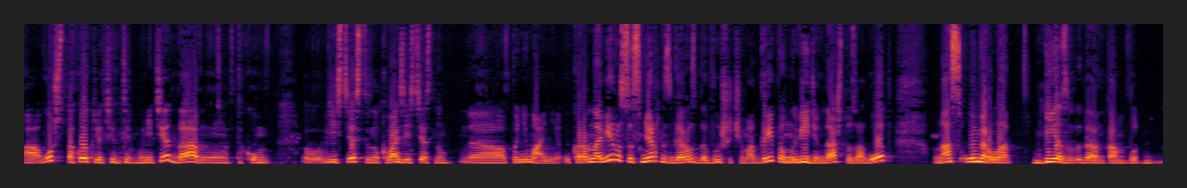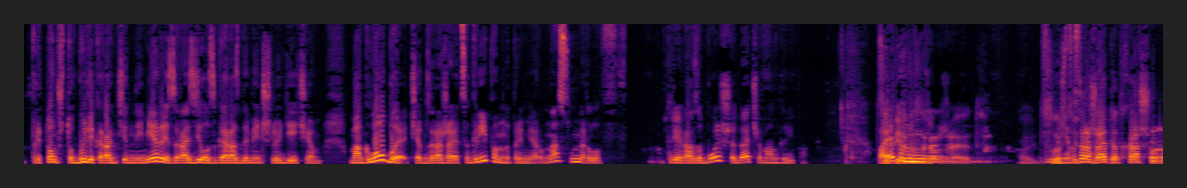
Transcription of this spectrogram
А вот что такое коллективный иммунитет, да, в таком в естественном, квазиестественном э, понимании. У коронавируса смертность гораздо выше, чем от гриппа. Мы видим, да, что за год у нас умерло без, да, там, вот, при том, что были карантинные меры и заразилось гораздо меньше людей, чем могло бы, чем заражается гриппом, например, у нас умерло в три раза больше, да, чем от гриппа. Поэтому... Тебе возражают. Слушайте, Мне возражают, это хорошо.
